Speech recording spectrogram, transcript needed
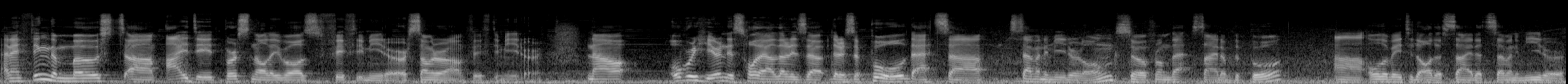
And I think the most um, I did personally was 50 meter or somewhere around 50 meter. Now over here in this hotel there is a there is a pool that's uh, 70 meter long. So from that side of the pool uh, all the way to the other side at 70 meter.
